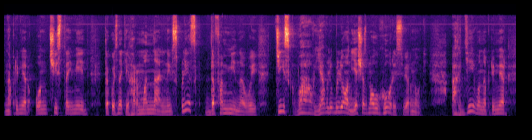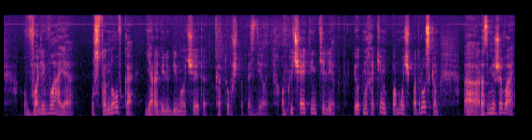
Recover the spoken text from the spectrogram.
например, он чисто имеет такой, знаете, гормональный всплеск, дофаминовый тиск, вау, я влюблен, я сейчас могу горы свернуть. А где его, например, волевая установка, я ради любимого человека готов что-то сделать. Он включает интеллект. И вот мы хотим помочь подросткам а, размежевать,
